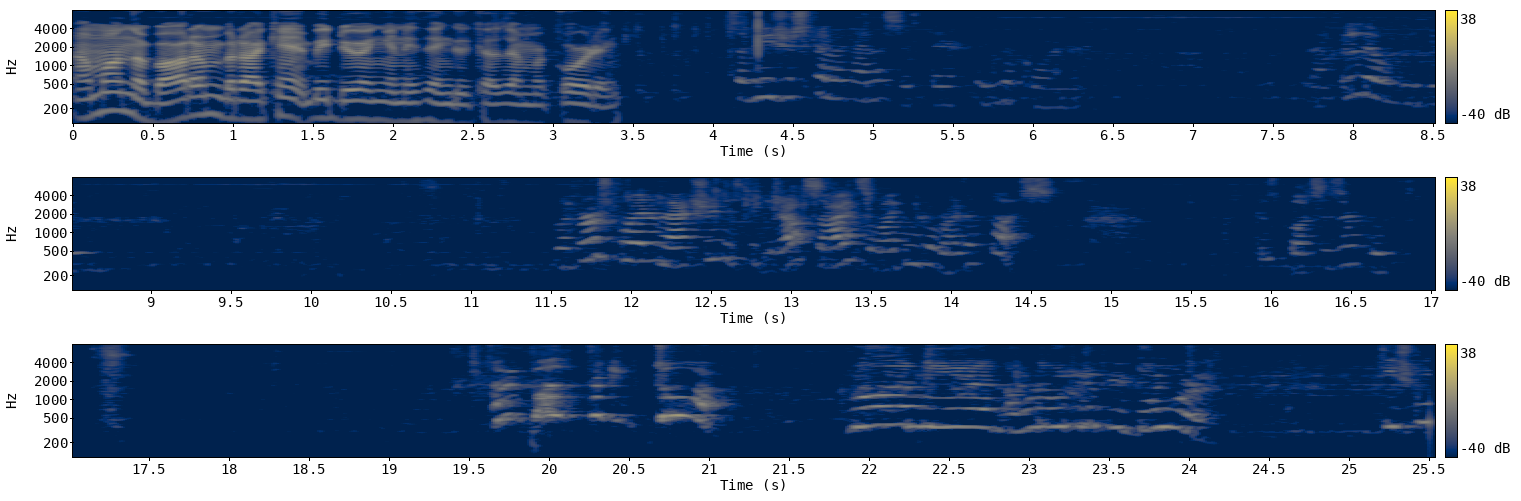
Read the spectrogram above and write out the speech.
I'm on the bottom, but I can't be doing anything because I'm recording. So he's just gonna kind of sit there in the corner. My first plan of action is to get outside so I can go ride a bus. Because buses are cool. I mean, by the freaking door! Come on, man. I want to open up your door. Teach me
